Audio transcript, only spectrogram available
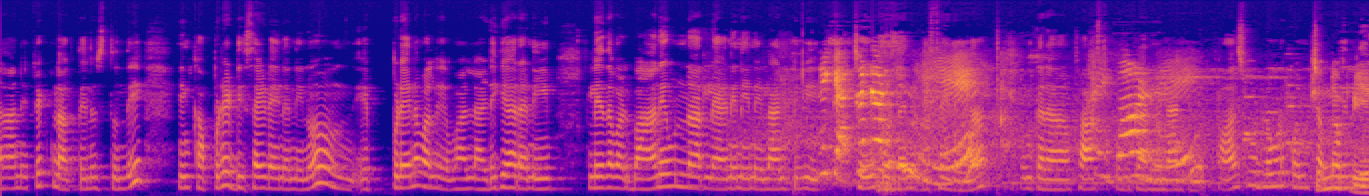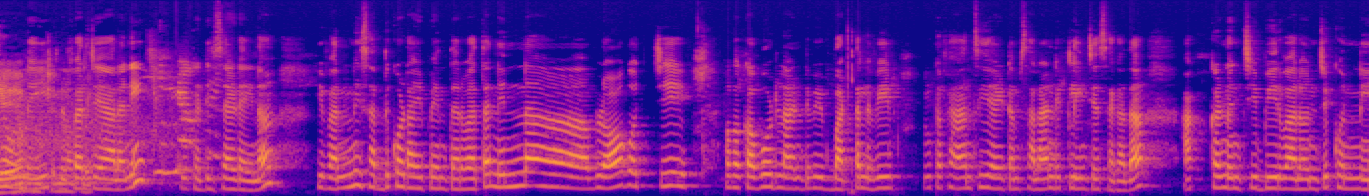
దాని ఎఫెక్ట్ నాకు తెలుస్తుంది. ఇంకప్పుడే డిసైడ్ అయినా నేను ఎప్పుడైనా వాళ్ళు వాళ్ళు అడిగారని లేదా వాళ్ళు బాగానే ఉన్నారులే అని నేను ఇలాంటివి చేయకూడదని డిసైడ్ అయినా ఇంకా ఫాస్ట్ ఫుడ్ కానీ ఇలాంటివి ఫాస్ట్ ఫుడ్లో కూడా కొంచెం హెల్తీగా ఉన్నాయి ప్రిఫర్ చేయాలని ఇంకా డిసైడ్ అయినా ఇవన్నీ సర్దుకోవడం అయిపోయిన తర్వాత నిన్న బ్లాగ్ వచ్చి ఒక కబోర్డ్ లాంటివి బట్టలవి ఇంకా ఫ్యాన్సీ ఐటమ్స్ అలాంటివి క్లీన్ చేసా కదా. అక్కడ నుంచి బీరువాలో నుంచి కొన్ని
